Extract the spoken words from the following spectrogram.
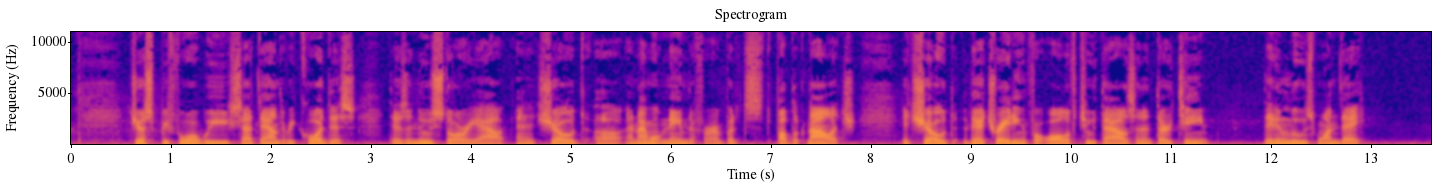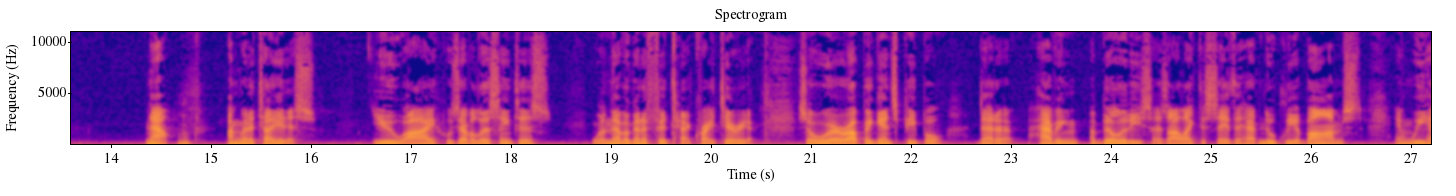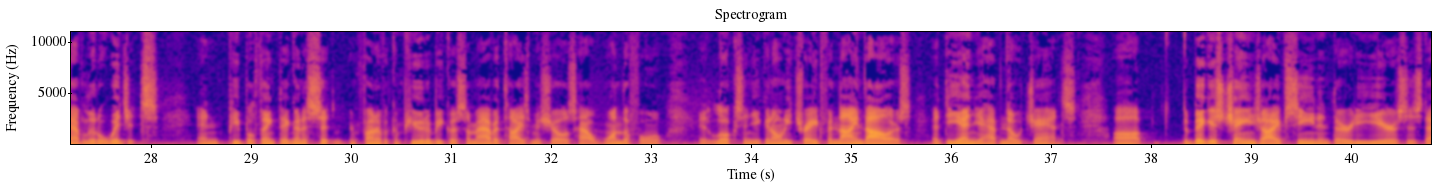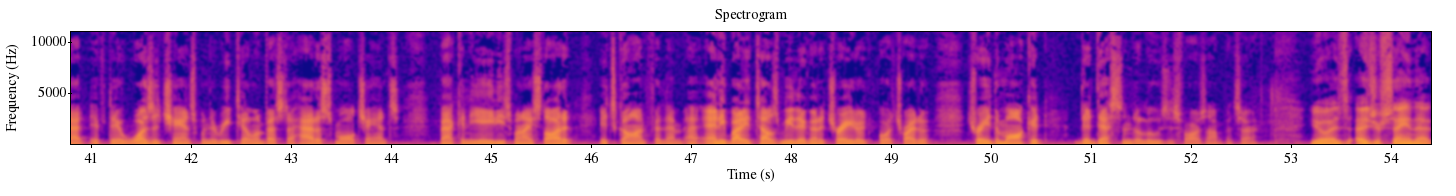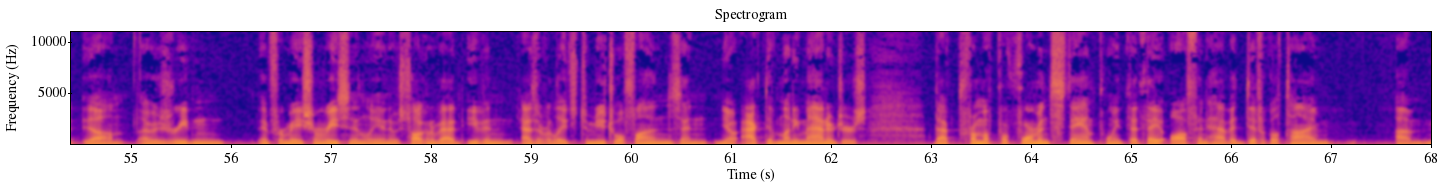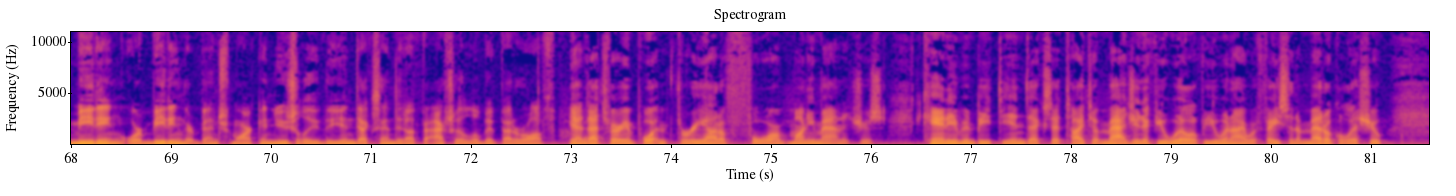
Just before we sat down to record this, there's a news story out, and it showed, uh, and I won't name the firm, but it's public knowledge. It showed their trading for all of 2013. They didn't lose one day. Now, mm. I'm going to tell you this. You, I, who's ever listening to this, we're never going to fit that criteria. So we're up against people that are having abilities, as I like to say, that have nuclear bombs, and we have little widgets. And people think they're going to sit in front of a computer because some advertisement shows how wonderful it looks, and you can only trade for nine dollars. At the end, you have no chance. Uh, the biggest change I've seen in 30 years is that if there was a chance when the retail investor had a small chance back in the 80s when I started, it's gone for them. Uh, anybody tells me they're going to trade or, or try to trade the market, they're destined to lose as far as I'm concerned. You know, as, as you're saying that, um, I was reading information recently and it was talking about even as it relates to mutual funds and, you know, active money managers that from a performance standpoint that they often have a difficult time um, meeting or beating their benchmark, and usually the index ended up actually a little bit better off. Yeah, that's very important. Three out of four money managers can't even beat the index they're tied to. Imagine, if you will, if you and I were facing a medical issue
